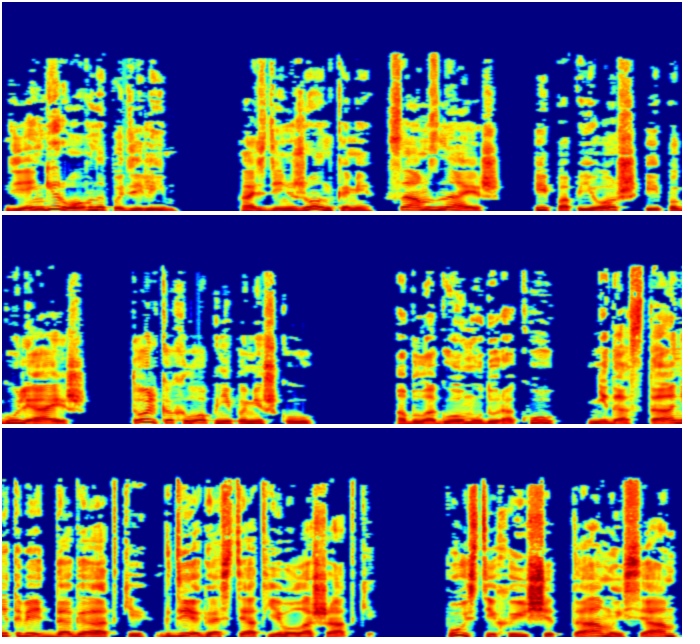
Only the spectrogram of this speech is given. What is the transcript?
деньги ровно поделим. А с деньжонками, сам знаешь, и попьешь, и погуляешь, только хлопни по мешку. А благому дураку не достанет ведь догадки, где гостят его лошадки. Пусть их ищет там и сям,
